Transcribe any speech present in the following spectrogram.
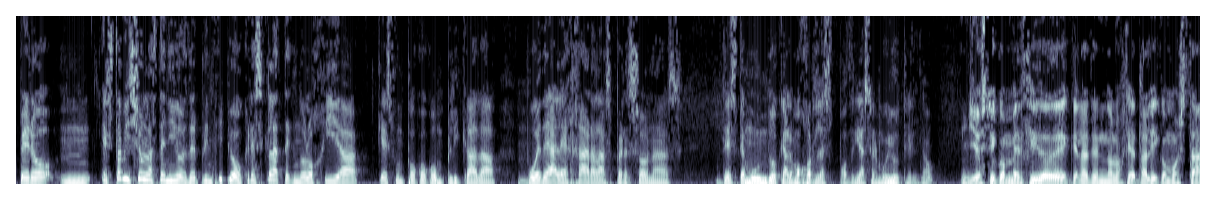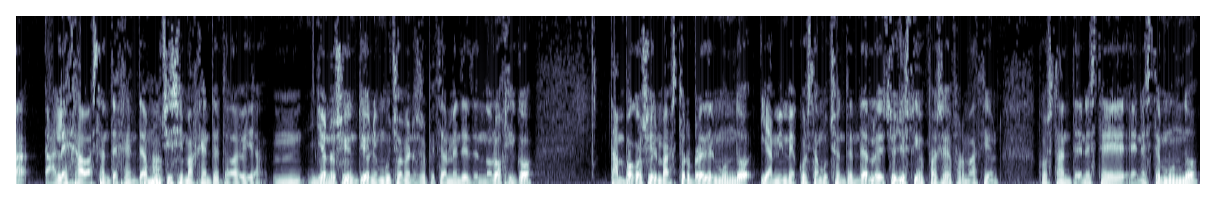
Pero, ¿esta visión la has tenido desde el principio o crees que la tecnología, que es un poco complicada, puede alejar a las personas de este mundo que a lo mejor les podría ser muy útil, ¿no? Yo estoy convencido de que la tecnología tal y como está aleja a bastante gente, a Ajá. muchísima gente todavía. Yo no soy un tío ni mucho menos especialmente tecnológico, tampoco soy el más torpe del mundo y a mí me cuesta mucho entenderlo. De hecho, yo estoy en fase de formación constante en este, en este mundo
